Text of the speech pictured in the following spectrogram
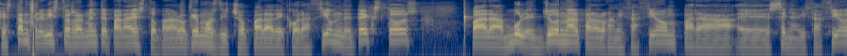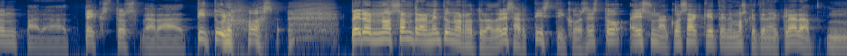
que están previstos realmente para esto, para lo que hemos dicho, para decoración de textos, para bullet journal, para organización, para eh, señalización, para textos, para títulos, pero no son realmente unos rotuladores artísticos. Esto es una cosa que tenemos que tener clara. Mm,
